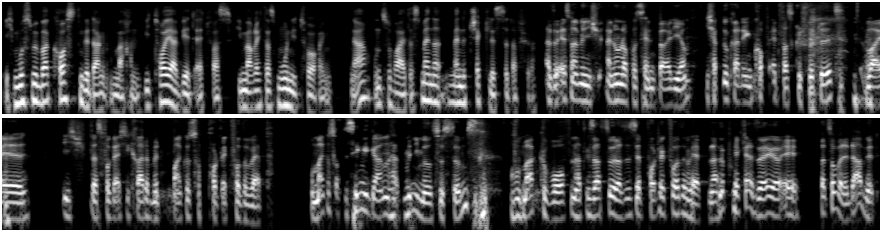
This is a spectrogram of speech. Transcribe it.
Ich muss mir über Kosten Gedanken machen. Wie teuer wird etwas? Wie mache ich das Monitoring? Ja, und so weiter. Das ist meine, meine Checkliste dafür. Also erstmal bin ich 100 Prozent bei dir. Ich habe nur gerade den Kopf etwas geschüttelt, weil ich, das vergleiche ich gerade mit Microsoft Project for the Web. Und Microsoft ist hingegangen, hat Minimal Systems auf den Markt geworfen, hat gesagt, so, das ist der Project for the Web. Und alle Projektleiter sagen, ey, was sollen wir denn damit?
